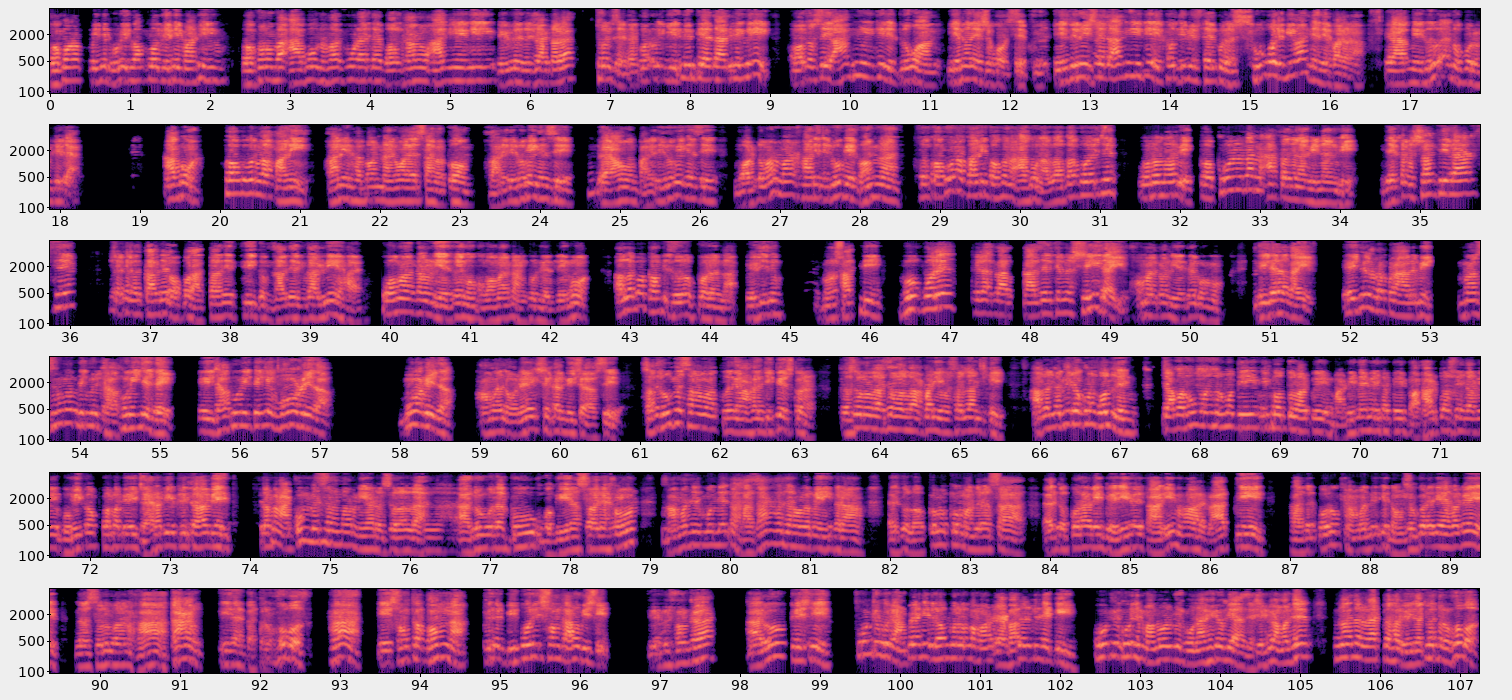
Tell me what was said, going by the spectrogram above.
কখনো এই ভূমিকম্প যদি মাটি কখনো বা আগুন হয় পোড়ায় যায় বলখানো আগিয়ে গিয়ে এগুলো দেশে আপনারা চলছে। এখন ওই অত সেই আগিয়ে গিয়ে দোয়ান ইয়েমেনে এসে পড়ছে। ইন্দোনেশিয়া আগিয়ে গিয়ে এখন জিনিস করে সুপরে বিমান যেতে পারে না। এরা এত উপরে উঠে যায়। আগুন খবর বা পানি পানির হাবন নাইওয়ালের সামনে কম পানিতে ঢুকে গেছে গ্রাউন্ড পানিতে ঢুকে গেছে, বর্তমান মানুষ পানিতে ঢুকে বন্যা কখনো পানি, কখনো আগুন। আল্লাহ বলেছে কোন নামে কখনো নামবে যেখানে শান্তি রাখছে সেখানে তাদের অপরাধ, তাদের কৃত তাদের নিয়ে হয়। ওমার গাল নিয়ে দেমো ওমার গান করে দেমো আল্লাহ কাউকে করেন না। ভোগ করে এরা কাজের জন্য সেই দায়ী। ওমার গাল নিয়ে দেমো নিজেরা দায়ী। এই জন্য আরবি মাঝে দেখবি ঝাঁকুনি যে দেয় এই ঝাঁকুনি থেকে মরে যা। মরে আমার অনেক শেখার বিষয় আছে। সাদের উম্মে সালামা আমাকে জিজ্ঞেস করেন রসুল্লাহ সাল্লাহ আলী ওসাল্লামকে আল্লাহ নবী যখন বললেন যে আমার উম্মতের মধ্যে মাটি নেমে যাবে পাহাড় ধসে যাবে, ভূমিকম্প হবে, চেহারা বিকৃত হবে, তখন আকুম বেসালাম রসুল্লাহ আদু বলাকু গভীরা সালেহন? আমাদের মধ্যে তো হাজার হাজার ওলামা ইকরাম, এত লক্ষ লক্ষ মাদ্রাসা, এত কোরআনে বেরিয়ে তালিম হয়, রাত দিন তাদের পরও আমাদেরকে ধ্বংস করে দেওয়া হবে। রসুল বলেন হ্যাঁ কারণ ইলার কাতল খবর হ্যাঁ এই সংখ্যা কম না, কিন্তু বিপরীত সংখ্যা আরও বেশি। বিপরীত সংখ্যা আরও বেশি। কোনটি করে আমরা যদি লক্ষ লক্ষ মানুষ, এবারে দেখি, কোটি কোটি মানুষ যে গুণাহিরবি আছে, সেগুলো আমাদের নজর রাখতে হবে। এটা তো খবর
